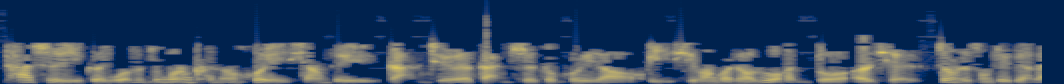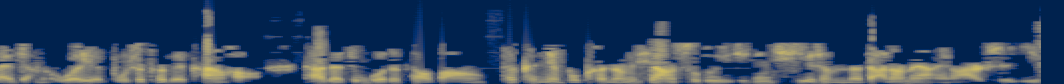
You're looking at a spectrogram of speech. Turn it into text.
它是一个我们中国人可能会相对感觉感知都会要比西方观众要弱很多，而且正是从这点来讲呢，我也不是特别看好它在中国的票房，它肯定不可能像《速度与激情七》什么的达到那样一个二十亿。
